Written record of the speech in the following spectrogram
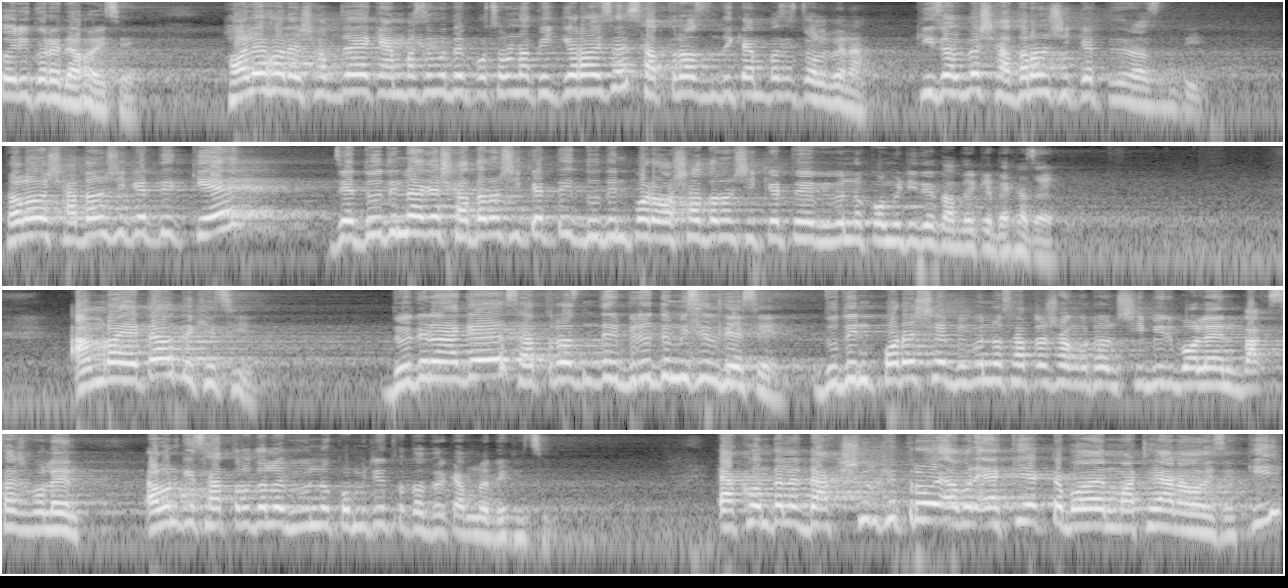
তৈরি করে দেওয়া হয়েছে। হলে হলে সব জায়গায় ক্যাম্পাসের মধ্যে প্রচারণা কি করা হয়েছে? ছাত্র রাজনীতি ক্যাম্পাসে চলবে না। কি চলবে? সাধারণ শিক্ষার্থীদের রাজনীতি। তাহলে সাধারণ শিক্ষার্থী কে? যে দুদিন আগে সাধারণ শিক্ষার্থী, দুদিন পরে অসাধারণ শিক্ষার্থী বিভিন্ন কমিটিতে তাদেরকে দেখা যায়। আমরা এটাও দেখেছি। দুদিন আগে ছাত্র রাজনীতির বিরুদ্ধে মিছিল দিয়েছে। দুদিন পরে সে বিভিন্ন ছাত্র সংগঠন, শিবির বলেন, বাকসাস বলেন, এমনকি ছাত্র দলের বিভিন্ন কমিটিতে তাদেরকে আমরা দেখেছি। এখন তাহলে ডাকসুর ক্ষেত্রেও আবার একই একটা বয়ান মাঠে আনা হয়েছে। কি?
